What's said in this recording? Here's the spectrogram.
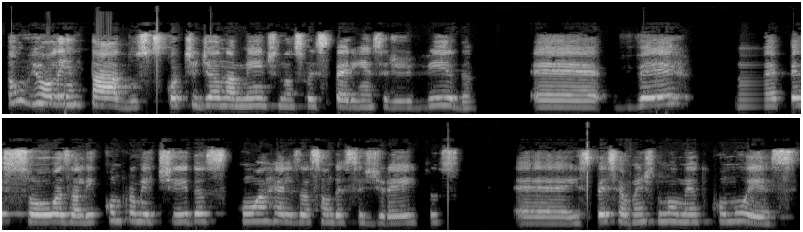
tão violentados cotidianamente na sua experiência de vida, é, ver né, pessoas ali comprometidas com a realização desses direitos, é, especialmente num momento como esse.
